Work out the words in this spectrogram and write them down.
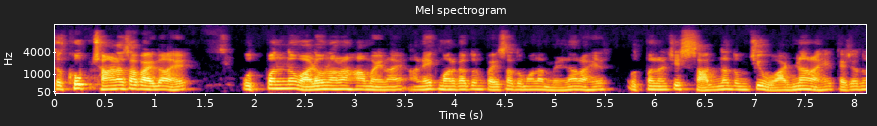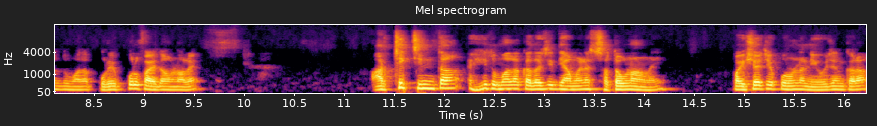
तर खूप छान असा फायदा आहे. उत्पन्न वाढवणारा हा महिना आहे. अनेक मार्गातून पैसा तुम्हाला मिळणार आहे. उत्पन्नाची साधनं तुमची वाढणार आहे. त्याच्यातून तुम्हाला पुरेपूर फायदा होणार आहे. आर्थिक चिंता ही तुम्हाला कदाचित या महिन्यात सतवणार नाही. पैशाचे पूर्ण नियोजन करा.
